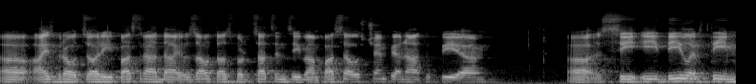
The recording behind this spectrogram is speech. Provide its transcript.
aizbraucu arī pastrādāju uz autosporta sacensībām pasaules čempionātu pie uh, CE dealer team.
